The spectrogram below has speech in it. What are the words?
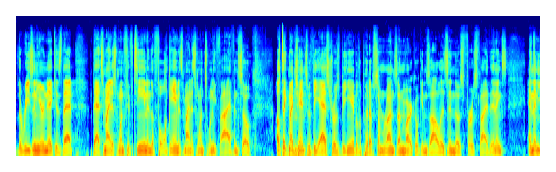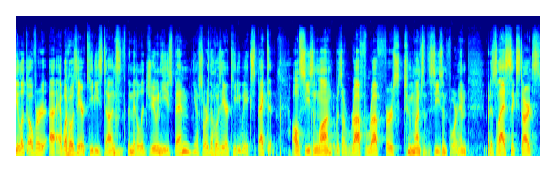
the reason here, Nick, is that that's minus 115, and the full game is minus 125, and so. I'll take my chance with the Astros being able to put up some runs on Marco Gonzalez in those first five innings. And then you look over uh, at what Jose Urquidy's done since the middle of June. He's been, you know, sort of the Jose Urquidy we expected all season long. It was a rough, rough first two months of the season for him, but his last six starts,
